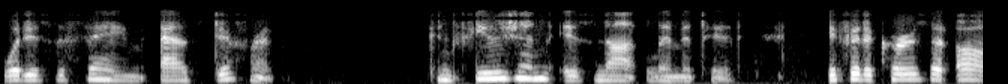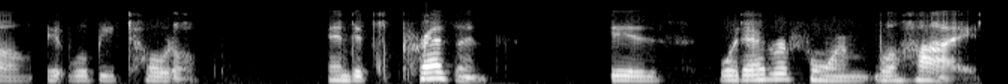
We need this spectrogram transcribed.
what is the same as different. Confusion is not limited. If it occurs at all, it will be total, and its presence is whatever form will hide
